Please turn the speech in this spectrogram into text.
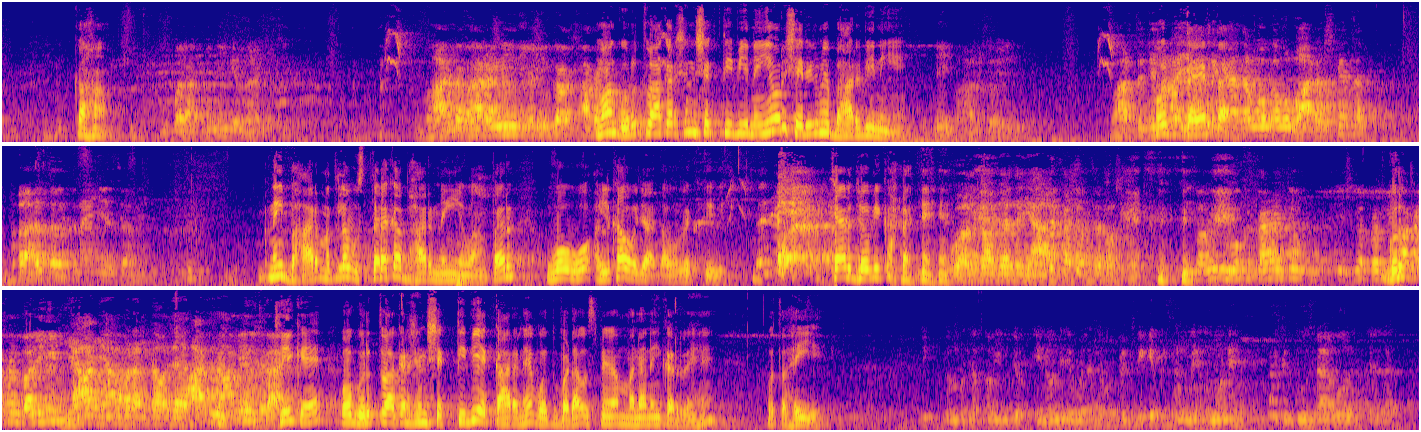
कहाँ? ऊपर आदमी नहीं गिर रहा है। बाहर का कारण नहीं वहाँ गुरुत्वाकर्षण शक्ति भी नहीं है और शरीर में भार भी नहीं है। नहीं बाहर तो है तो और जितना तैरता है। वो का वो है उसके अंदर। बाहर तो उतना ही है स्वामी नहीं भार मतलब उस तरह का भार नहीं है वहाँ पर। वो वो हल्का हो जाता वो व्यक्ति भी। खैर जो भी कारण है। वो हल्का हो जाता है यहाँ हल्का है स्वामी मुख्य कारण तो इसका गुरु- गुरुत्वाकर्षण बल ही यहाँ यहाँ पर हल्का हो बाहर नाम ही उसका जाता है। ठीक है वो गुरुत्वाकर्षण शक्ति भी एक कारण है बहुत बड़ा उसमें हम मना नहीं कर रहे हैं। वो तो है ही है। इन्होंने जो बोला था वो पृथ्वी के प्रसंग में उन्होंने दूसरा वो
